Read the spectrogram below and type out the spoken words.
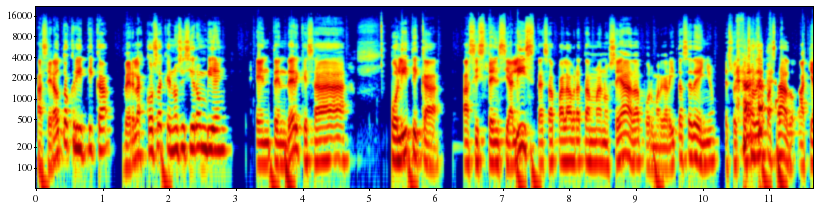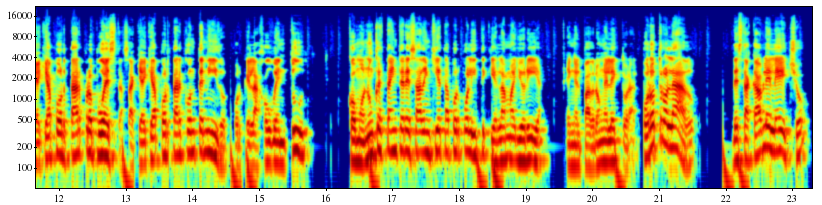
hacer autocrítica, ver las cosas que no se hicieron bien, entender que esa política asistencialista, esa palabra tan manoseada por Margarita Cedeño, eso es cosa del pasado. Aquí hay que aportar propuestas, aquí hay que aportar contenido, porque la juventud como nunca está interesada, inquieta por política y es la mayoría en el padrón electoral. Por otro lado, destacable el hecho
